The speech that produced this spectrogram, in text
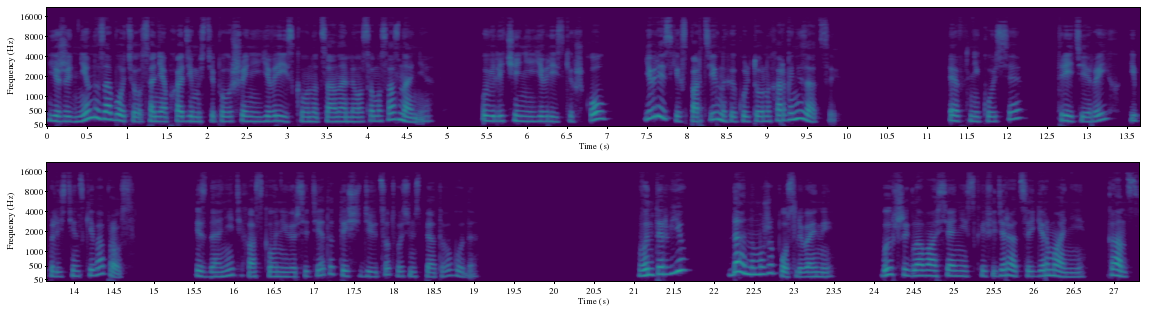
Ежедневно заботилась о необходимости повышения еврейского национального самосознания, увеличения еврейских школ, еврейских спортивных и культурных организаций. Ф. Никосия, Третий Рейх и Палестинский вопрос. Издание Техасского университета 1985 года. В интервью, данном уже после войны, бывший глава Сионистской Федерации Германии Ганс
